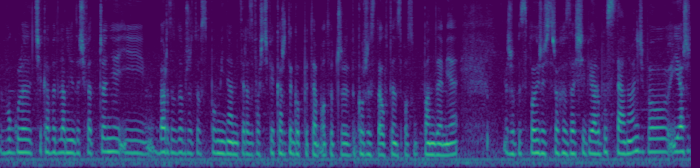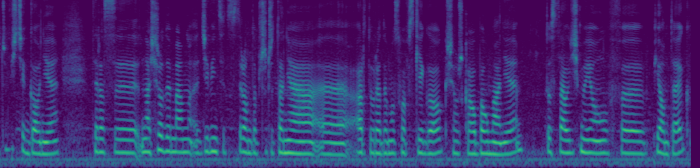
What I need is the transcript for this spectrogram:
w ogóle ciekawe dla mnie doświadczenie i bardzo dobrze to wspominam i teraz właściwie każdego pytam o to, czy wykorzystał w ten sposób pandemię, żeby spojrzeć trochę za siebie albo stanąć, bo ja rzeczywiście gonię. Teraz e, na środę mam 900 stron do przeczytania Artura Domosławskiego, książka o Baumanie. Dostaliśmy ją w piątek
